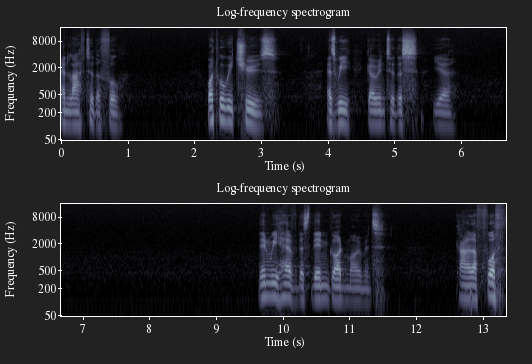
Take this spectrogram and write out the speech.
and life to the full. What will we choose as we go into this year? Then we have this then God moment. Kind of the fourth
